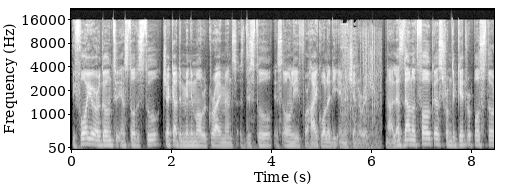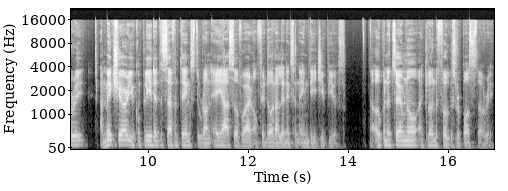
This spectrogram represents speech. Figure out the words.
Before you are going to install this tool, check out the minimal requirements as this tool is only for high quality image generation. Now let's download Fooocus from the Git repository and make sure you completed the 7 things to run AI software on Fedora Linux and AMD GPUs. Now open a terminal and clone the Fooocus repository.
